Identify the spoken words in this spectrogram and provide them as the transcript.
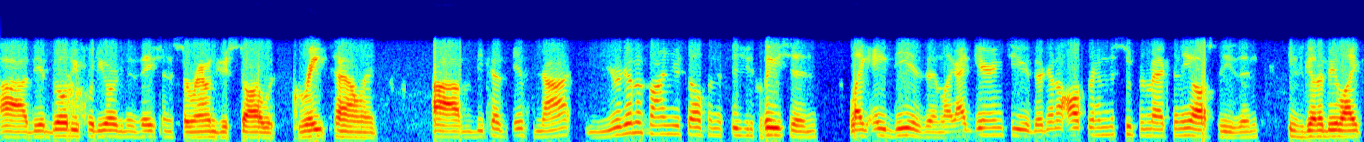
uh, the ability for the organization to surround your star with great talent. Um, because if not, you're gonna find yourself in a situation like AD is in. Like I guarantee you, they're gonna offer him the supermax in the off season. He's gonna be like,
